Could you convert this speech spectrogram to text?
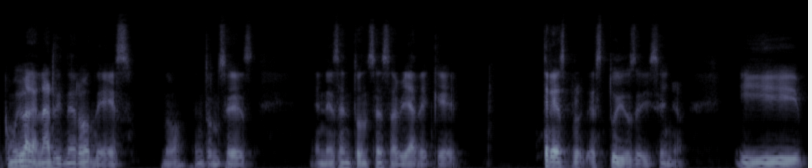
cómo iba a ganar dinero de eso. ¿no? Entonces, en ese entonces había de que tres estudios de diseño y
